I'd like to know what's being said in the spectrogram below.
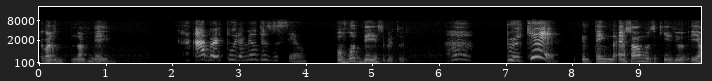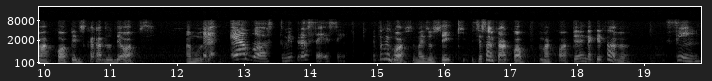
Eu gosto do 9,5. A abertura, meu Deus do céu. O povo odeia essa abertura. Por quê? Porque tem, é só uma musiquinha e é uma cópia descarada do The Office. A música. Eu gosto, me processem. Eu também gosto, mas eu sei que. Você sabe que é uma cópia, uma cópia inacreditável. Sim.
